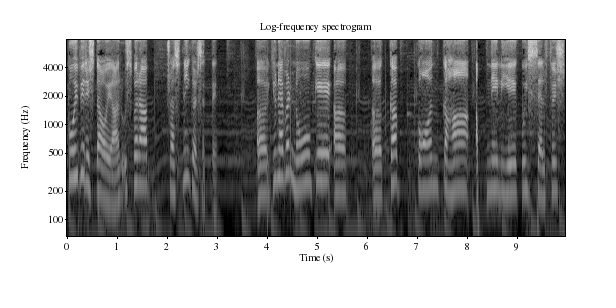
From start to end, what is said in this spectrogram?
कोई भी रिश्ता हो यार, उस पर आप ट्रस्ट नहीं कर सकते। यू नेवर नो के कब, कौन, कहा अपने लिए कोई सेल्फिश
